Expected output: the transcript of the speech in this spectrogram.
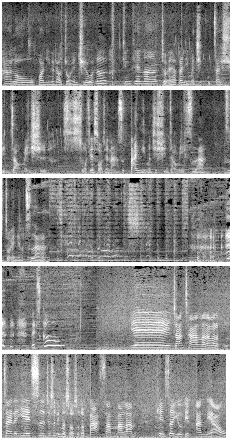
Hello，欢迎来到左岩缺文了。今天呢，左岩要带你们去古寨寻找美食。首先，首先呢是带你们去寻找美食啊，不是左岩要吃啊。Let's go！耶，转场来到了古寨的夜市，就是你们所说的巴山马浪。天色有点暗了，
